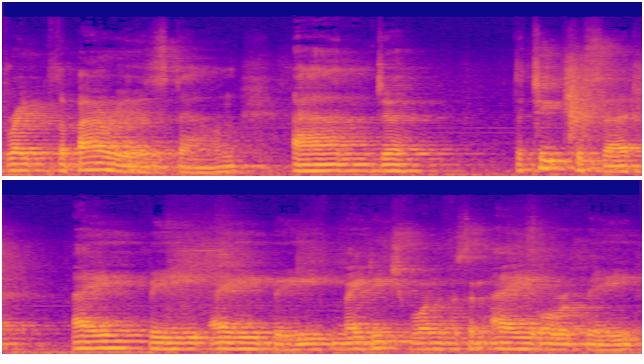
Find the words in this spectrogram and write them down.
break the barriers down, and uh, the teacher said, A, B, A, B, made each one of us an A or a B,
